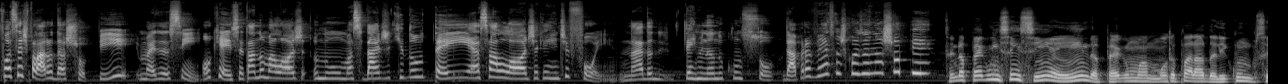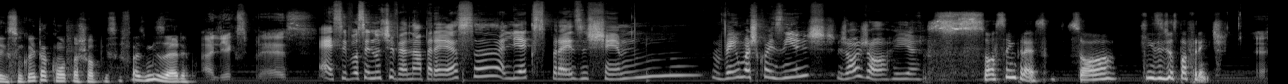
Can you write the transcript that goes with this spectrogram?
vocês falaram da Shopee, mas assim, ok, você tá numa loja, numa cidade que não tem essa loja que a gente foi. Nada terminando com so. Dá pra ver essas coisas na Shopee. Você ainda pega um incensinho ainda, pega uma outra parada ali com sei, 50 conto na Shopee, você faz miséria. AliExpress. É, se você não tiver na pressa, AliExpress e Shein, vem umas coisinhas jojó. E é- Só sem pressa. Só 15 dias pra frente. É,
